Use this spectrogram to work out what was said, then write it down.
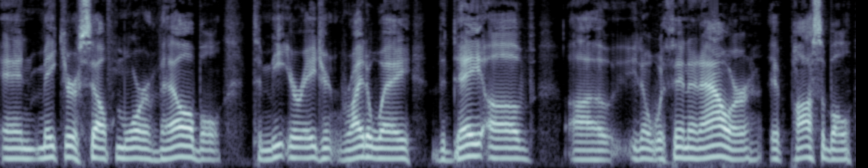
and make yourself more available to meet your agent right away the day of uh, you know, within an hour, if possible,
